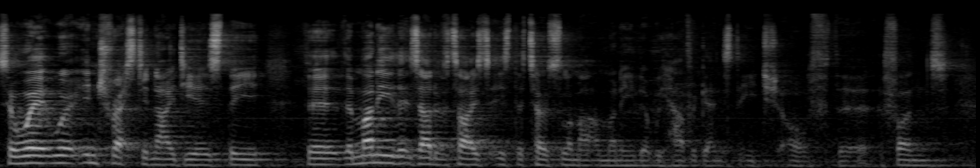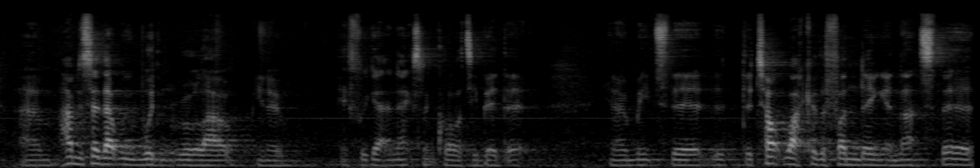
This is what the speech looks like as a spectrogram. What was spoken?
so we're, we're interested in ideas. The, the, the money that's advertised is the total amount of money that we have against each of the, the funds. Um, having said that, we wouldn't rule out, you know, if we get an excellent quality bid that, you know, meets the, the, the top whack of the funding and that's the,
